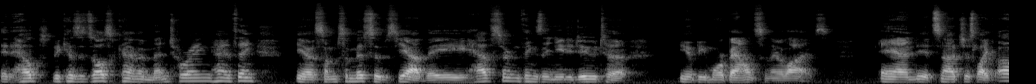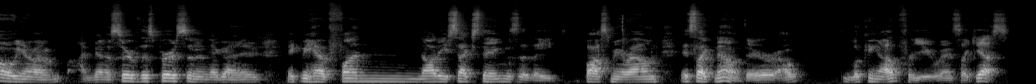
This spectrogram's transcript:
it helps because it's also kind of a mentoring kind of thing. You know, some submissives, yeah, they have certain things they need to do to you know be more balanced in their lives. And it's not just like, oh, you know, I'm, I'm going to serve this person and they're going to make me have fun, naughty sex things that they boss me around. It's like, no, they're out looking out for you. And it's like, yes,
